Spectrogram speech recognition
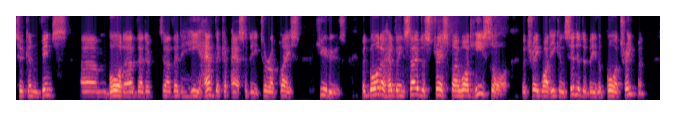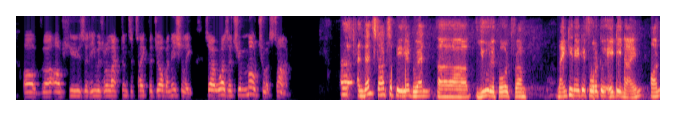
to convince um, Border that, it, uh, that he had the capacity to replace Hughes. But Border had been so distressed by what he saw, the treat, what he considered to be the poor treatment of, uh, of Hughes, that he was reluctant to take the job initially. So it was a tumultuous time. Uh, and then starts a period when uh, you report from 1984 to 89 on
